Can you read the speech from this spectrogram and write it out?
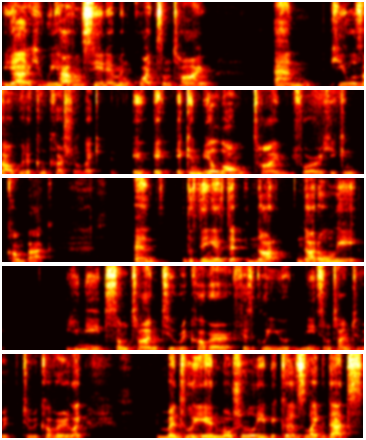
yeah we haven't seen him in quite some time and he was out with a concussion. Like it, it, it can be a long time before he can come back. And the thing is that not not only you need some time to recover physically you need some time to re- to recover like mentally and emotionally because like that's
